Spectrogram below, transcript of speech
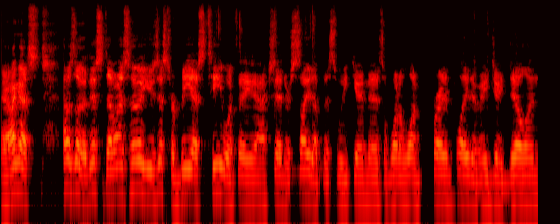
Yeah, I got. I was looking at this stuff. I was going to use this for BST with they actually had their site up this weekend. There's a one-on-one print plate of AJ Dillon.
